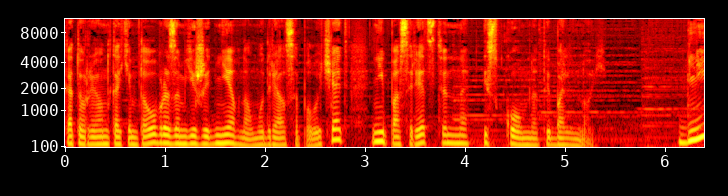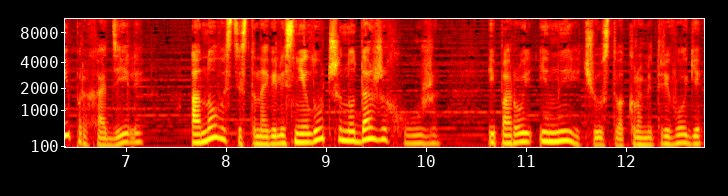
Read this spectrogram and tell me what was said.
которое он каким-то образом ежедневно умудрялся получать непосредственно из комнаты больной. Дни проходили, а новости становились не лучше, но даже хуже, и порой иные чувства, кроме тревоги,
